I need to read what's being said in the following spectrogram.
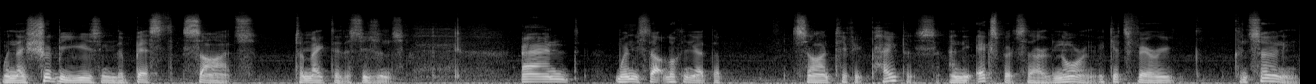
when they should be using the best science to make their decisions. And when you start looking at the scientific papers and the experts they are ignoring, it gets very concerning.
